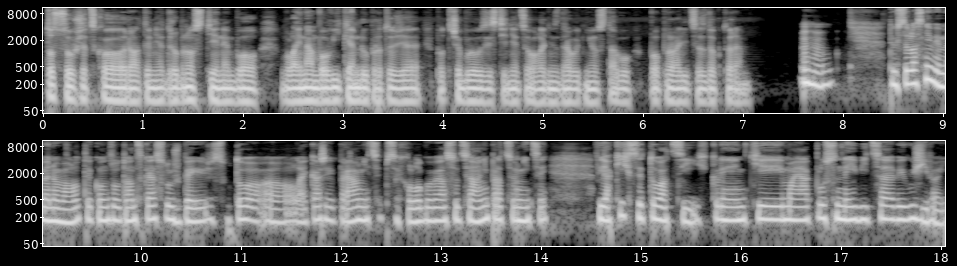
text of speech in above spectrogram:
to jsou všechno relativně drobnosti, nebo volají nám o víkendu, protože potřebují zjistit něco ohledně zdravotního stavu, poproradit se s doktorem. Mm-hmm. Ty už jsi vlastně vymenoval ty konzultantské služby, že jsou to uh, lékaři, právníci, psychologové a sociální pracovníci. V jakých situacích klienti Maják Plus nejvíce využívají?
